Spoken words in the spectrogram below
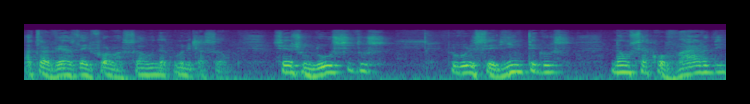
através da informação e da comunicação. Sejam lúcidos, procure ser íntegros, não se acovarde,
